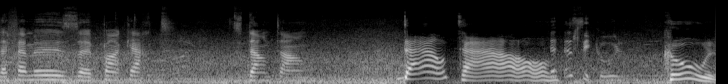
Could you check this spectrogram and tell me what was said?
la fameuse pancarte du downtown. Downtown! C'est cool. Cool!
